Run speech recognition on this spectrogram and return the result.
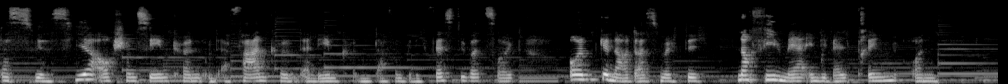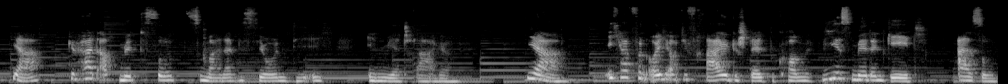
dass wir es hier auch schon sehen können und erfahren können und erleben können. Davon bin ich fest überzeugt. Und genau das möchte ich noch viel mehr in die Welt bringen und ja, gehört auch mit so zu meiner Vision, die ich in mir trage. Ja, ich habe von euch auch die Frage gestellt bekommen, wie es mir denn geht. Also,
